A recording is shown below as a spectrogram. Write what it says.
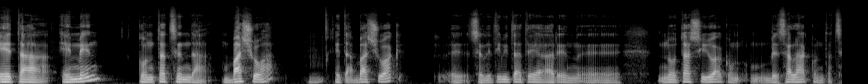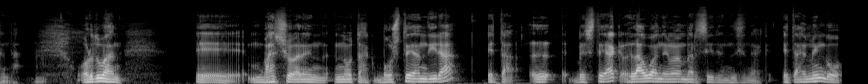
Eta hemen kontatzen da basoa, hmm. eta basoak e, selektibitatearen e, notazioa bezala kontatzen da. Hmm. Orduan, e, basoaren notak bostean dira, eta besteak lauan eman behar ziren izenak. Eta hemengo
